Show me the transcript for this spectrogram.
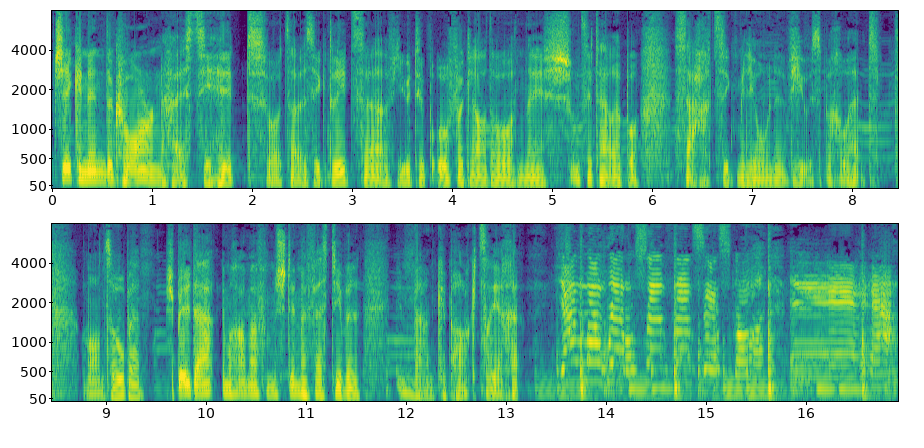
Chicken in the Corn heisst sie Hit, wo 2013 auf YouTube aufgeladen worden ist und seither über 60 Millionen Views bekommen hat. Morgens oben spielt er im Rahmen vom Stimmenfestival im Wenkepark zu riechen. Francisco. Yeah,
